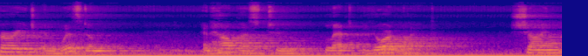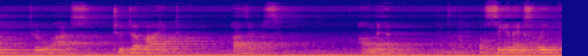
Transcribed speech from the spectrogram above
courage and wisdom and help us to let your light shine through us to delight others. Amen. See you next week.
